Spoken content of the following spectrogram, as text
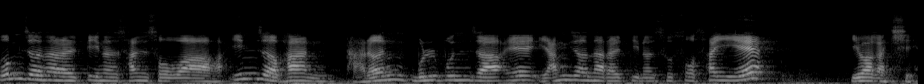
음전하를 띠는 산소와 인접한 다른 물 분자의 양전하를 띠는 수소 사이에 이와 같이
